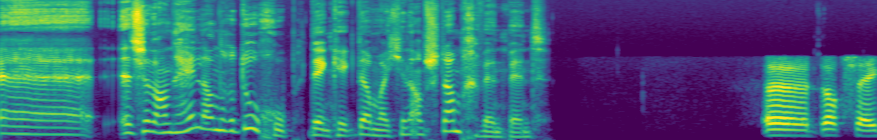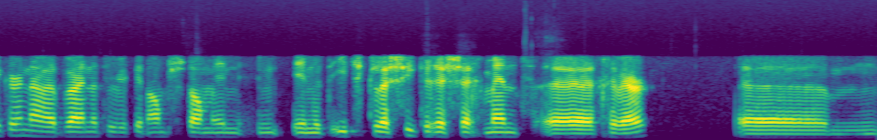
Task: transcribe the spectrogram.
uh, het is wel een heel andere doelgroep, denk ik, dan wat je in Amsterdam gewend bent. Uh, dat zeker. Nou hebben wij natuurlijk in Amsterdam in, in, in het iets klassiekere segment uh, gewerkt. Ehm,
